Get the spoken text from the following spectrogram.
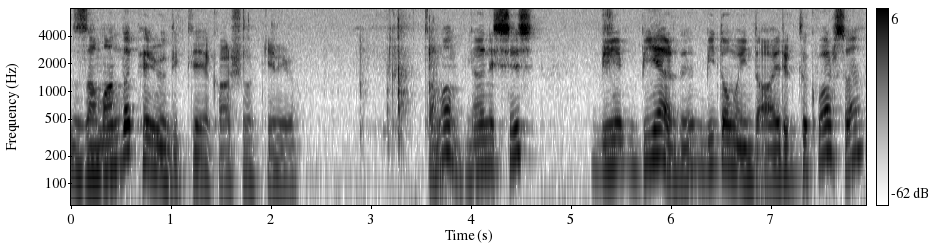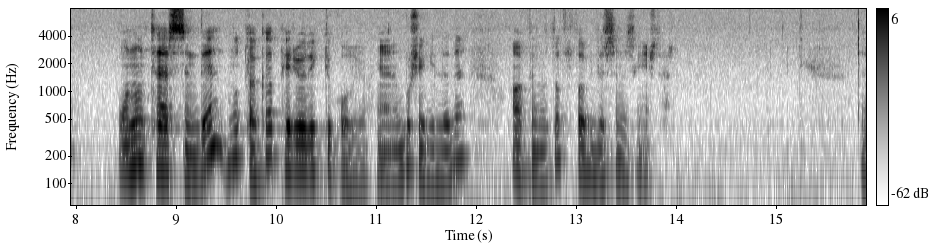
zamanda periyodikliğe karşılık geliyor. Tamam yani siz bir, bir yerde bir domainde ayrıklık varsa onun tersinde mutlaka periyodiklik oluyor. Yani bu şekilde de aklınızda tutabilirsiniz gençler. Ee,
